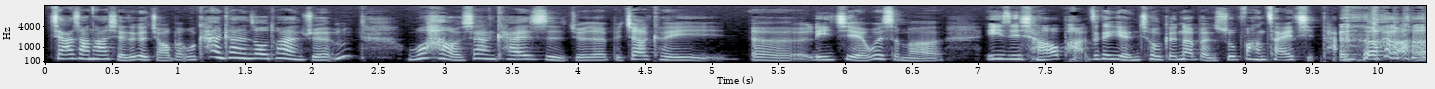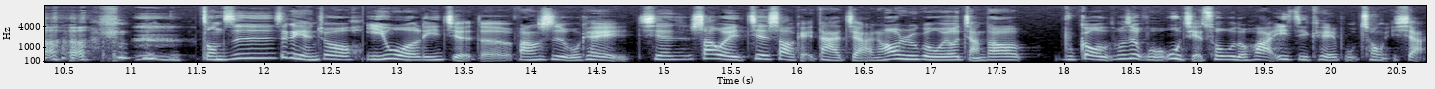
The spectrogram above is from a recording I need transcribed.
加上他写这个脚本，我看看之后，突然觉得，嗯，我好像开始觉得比较可以呃理解为什么 Easy 想要把这个研究跟那本书放在一起谈。总之，这个研究以我理解的方式，我可以先稍微介绍给大家，然后如果我有讲到。不够，或者我误解错误的话，一直可以补充一下。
